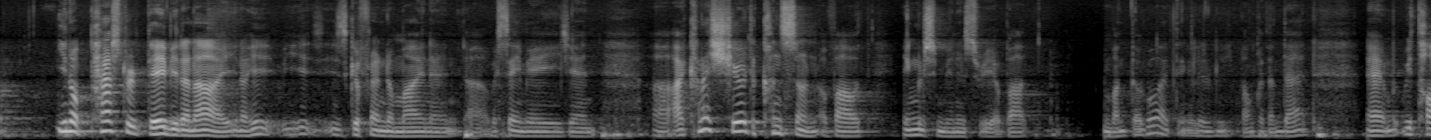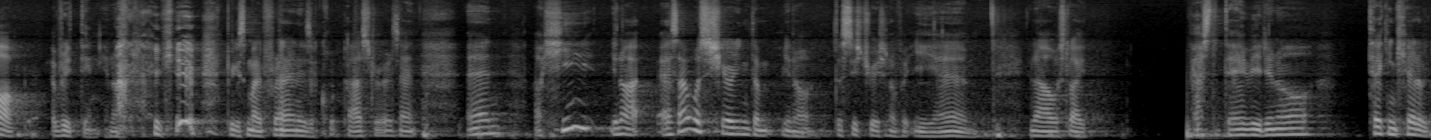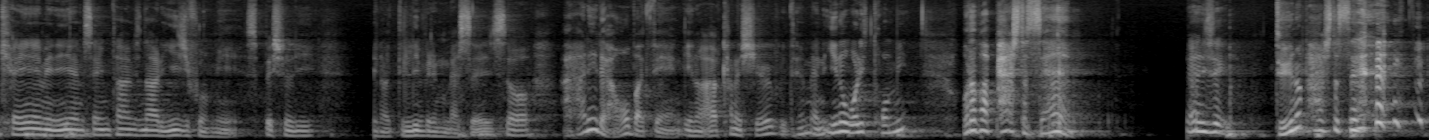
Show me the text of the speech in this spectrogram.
you know, Pastor David and I, you know, he, he's a good friend of mine, and uh, we're same age, and uh, I kind of shared the concern about English ministry about a month ago, I think a little bit longer than that, and we talk everything, you know, like, because my friend is a pastor, and and uh, he, you know, as I was sharing the, you know, the situation of EM, you know, I was like, Pastor David, you know, taking care of KM and EM same time is not easy for me, especially, you know, delivering message. So I need a help, I think. You know, I kind of shared with him. And you know what he told me? What about Pastor Sam? And he said, do you know Pastor Sam?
